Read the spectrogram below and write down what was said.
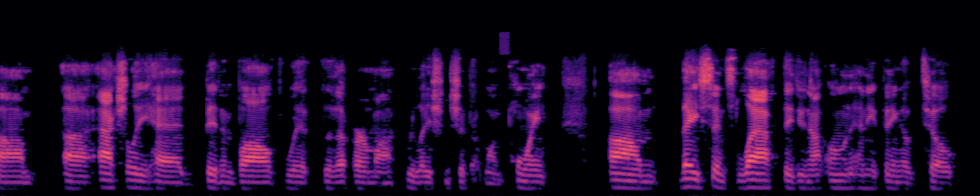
Um, uh, actually had been involved with the, Ermont relationship at one point. Um, they since left. They do not own anything of Tilt,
